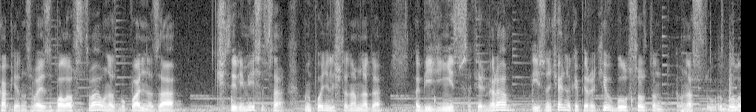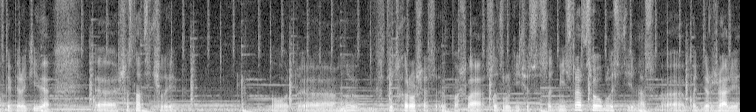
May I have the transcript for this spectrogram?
как я называю, с баловства у нас буквально за 4 месяца мы поняли, что нам надо объединиться фермерам. И изначально кооператив был создан, у нас было в кооперативе 16 э, человек. Вот. Э, мы, тут хорошее пошла сотрудничество с администрацией области, нас э, поддержали.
